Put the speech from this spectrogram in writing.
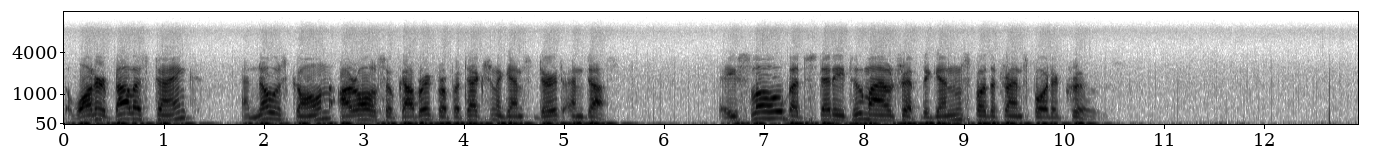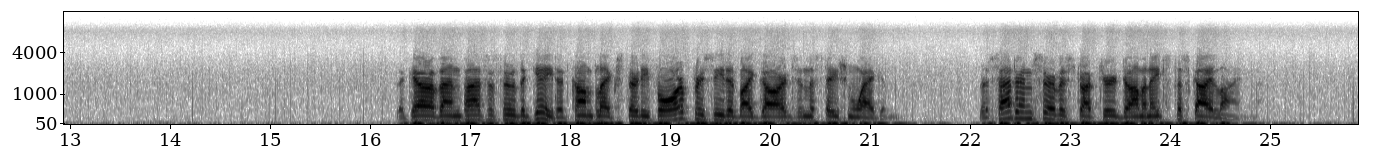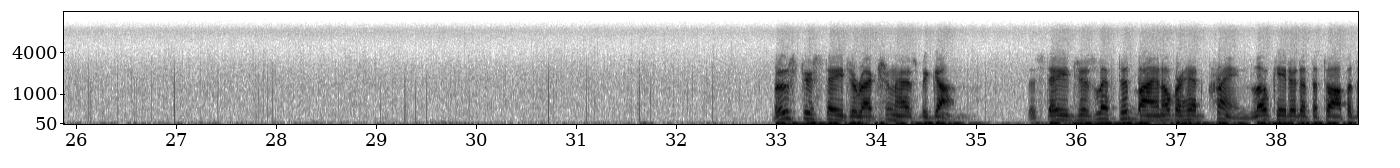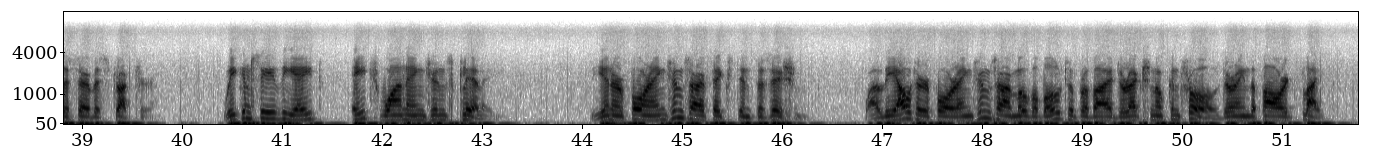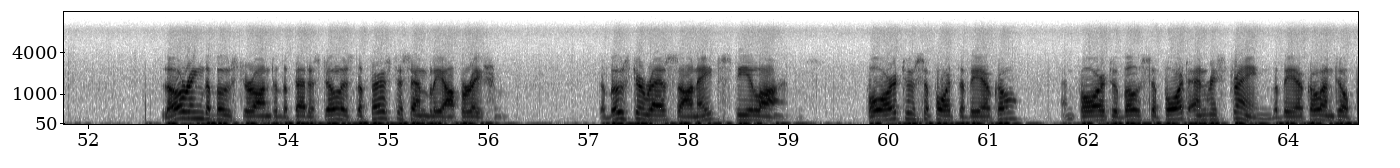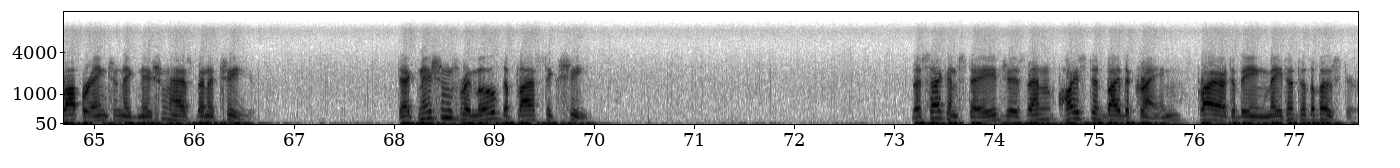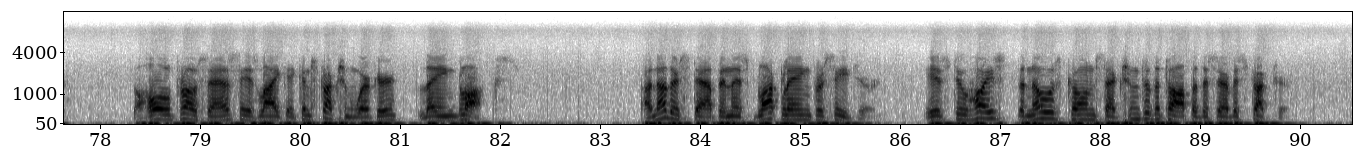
The water ballast tank and nose cone are also covered for protection against dirt and dust. A slow but steady two-mile trip begins for the transporter crews. The caravan passes through the gate at Complex 34, preceded by guards in the station wagon. The Saturn service structure dominates the skyline. Booster stage erection has begun. The stage is lifted by an overhead crane located at the top of the service structure. We can see the eight H1 engines clearly. The inner four engines are fixed in position, while the outer four engines are movable to provide directional control during the powered flight. Lowering the booster onto the pedestal is the first assembly operation. The booster rests on eight steel arms, four to support the vehicle and four to both support and restrain the vehicle until proper engine ignition has been achieved. Technicians remove the plastic sheath. The second stage is then hoisted by the crane prior to being mated to the booster. The whole process is like a construction worker laying blocks. Another step in this block laying procedure is to hoist the nose cone section to the top of the service structure.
